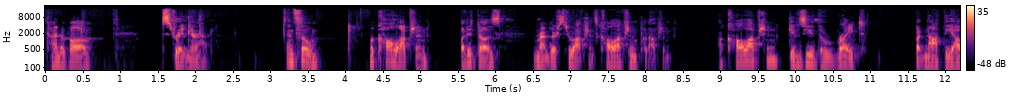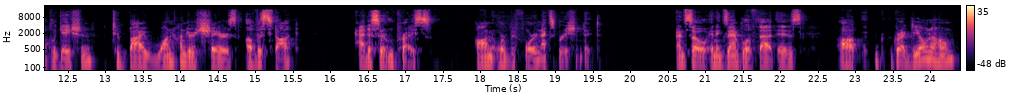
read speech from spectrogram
kind of uh, straight in your head. And so, a call option, what it does, remember, there's two options call option and put option. A call option gives you the right, but not the obligation, to buy 100 shares of a stock at a certain price on or before an expiration date. And so, an example of that is uh, Greg, do you own a home?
